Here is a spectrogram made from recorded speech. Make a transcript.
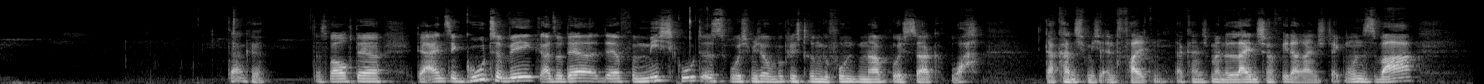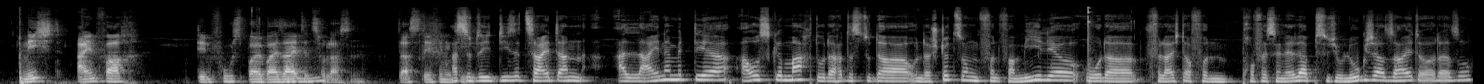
Danke. Das war auch der, der einzig gute Weg, also der, der für mich gut ist, wo ich mich auch wirklich drin gefunden habe, wo ich sage, boah, da kann ich mich entfalten, da kann ich meine Leidenschaft wieder reinstecken. Und es war nicht einfach, den Fußball beiseite mhm. zu lassen. Das definitiv. Hast du die, diese Zeit dann alleine mit dir ausgemacht oder hattest du da Unterstützung von Familie oder vielleicht auch von professioneller psychologischer Seite oder so?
